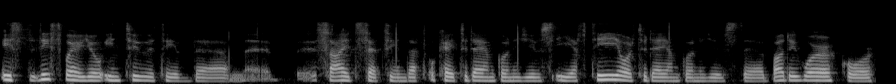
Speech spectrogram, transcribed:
is this where your intuitive um, uh, side sets in that, okay, today I'm going to use EFT or today I'm going to use the body work or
